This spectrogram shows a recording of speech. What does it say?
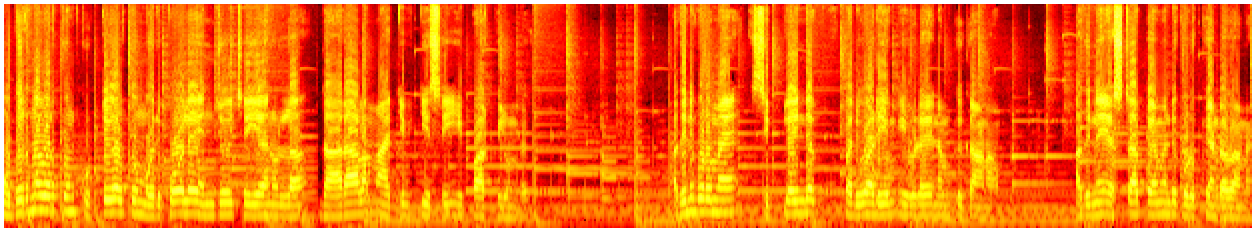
മുതിർന്നവർക്കും കുട്ടികൾക്കും ഒരുപോലെ എൻജോയ് ചെയ്യാനുള്ള ധാരാളം ആക്ടിവിറ്റീസ് ഈ പാർക്കിലുണ്ട്. അതിനു പുറമെ സിപ്പ് ലൈന്റെ പരിപാടിയും ഇവിടെ നമുക്ക് കാണാം. അതിന് എക്സ്ട്രാ പേയ്മെന്റ് കൊടുക്കേണ്ടതാണ്.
